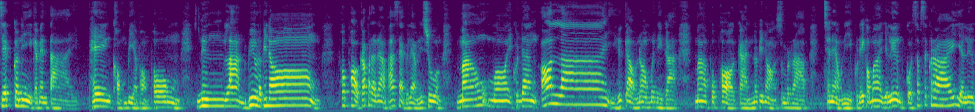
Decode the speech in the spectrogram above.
เจ็บก็นี่กับแมนตาย เพลงของเบียร์ผ่องพงหนึ่งล้านวิวแล้วพี่น้อง พบพอกับประดาผ้าแสบไปแล้วในช่วง เมาส์มอย คนดังออนไลน์อีคือเก่าเน้องเมื่อนี้กะมาพบพอกันนะพี่น้องสำหรับช anel นี้ผู้ใดเข้ามาอย่าลืมกด subscribe อย่าลืม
